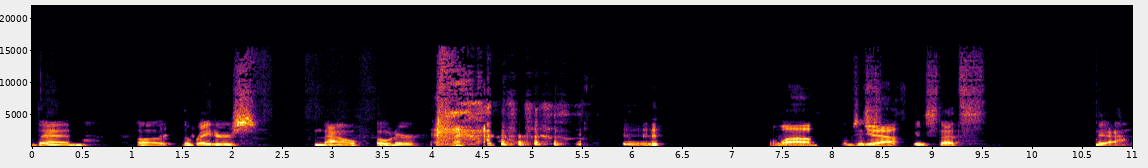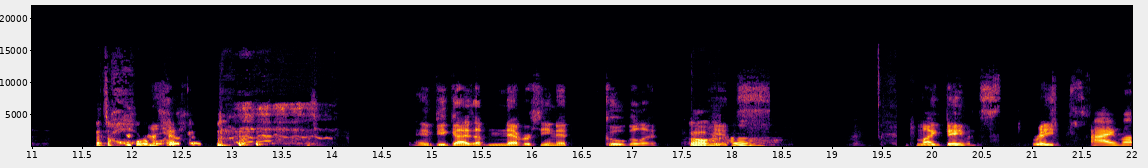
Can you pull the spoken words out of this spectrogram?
than uh, the Raiders now owner. Wow. I'm just, Yeah. it's, that's yeah, that's a horrible haircut. If you guys have never seen it, Google it. oh, It's Mike Davis. Raiders. I will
